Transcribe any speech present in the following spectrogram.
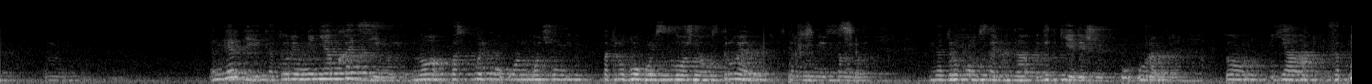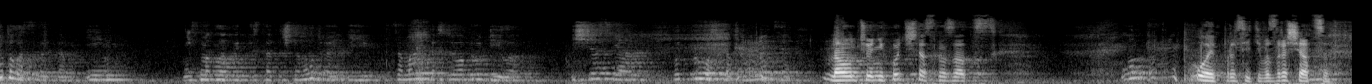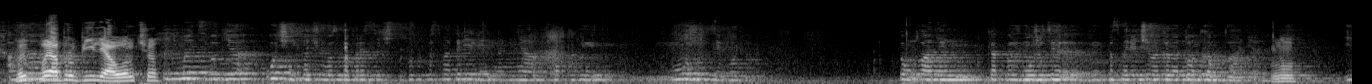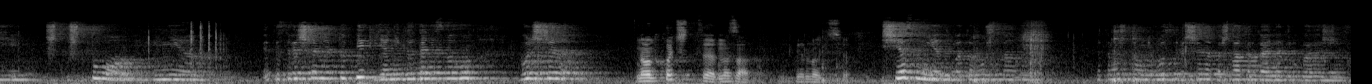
энергии, которые мне необходимы. Но поскольку он очень по-другому и сложно устроен в сравнении со мной, на другом абсолютно витке лежит у- уровня, то я запуталась в этом и не смогла быть достаточно мудрой и сама это все обрубила. И сейчас я вот просто, понимаете, а он что, не хочет сейчас назад? Он, Ой, простите, возвращаться. А Вы, вы обрубили, а он что? понимаете, вот я очень хочу вас попросить, чтобы вы посмотрели на меня, как вы можете вот в том плане, как вы можете посмотреть человека на тонком плане. Ну, И что мне... Это совершенно тупик, я никогда не смогу больше... но он хочет э, назад вернуть все. Сейчас нет, потому что, потому что у него совершенно пошла какая-то другая жизнь.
